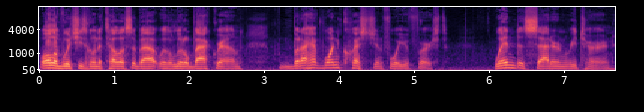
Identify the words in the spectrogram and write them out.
all of which he's going to tell us about with a little background. But I have one question for you first. When does Saturn return?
